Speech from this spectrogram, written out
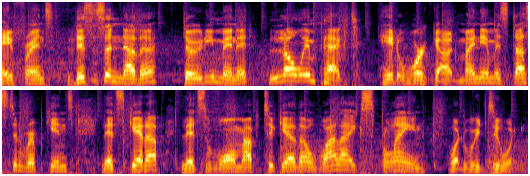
Hey friends, this is another 30 minute low impact HIIT workout. My name is Dustin Ripkins. Let's get up, let's warm up together while I explain what we're doing.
